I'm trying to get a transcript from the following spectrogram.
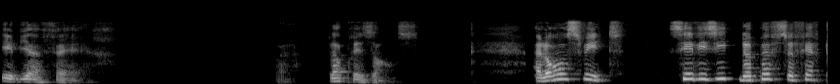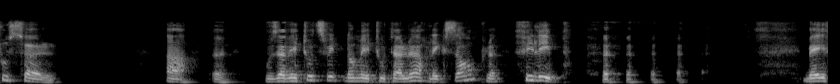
et bien faire. Voilà, la présence. Alors ensuite, ces visites ne peuvent se faire tout seuls. Ah, euh, vous avez tout de suite nommé tout à l'heure l'exemple Philippe. Mais il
